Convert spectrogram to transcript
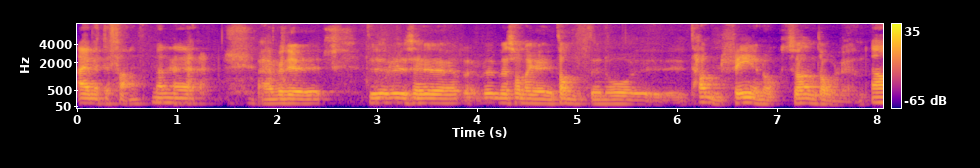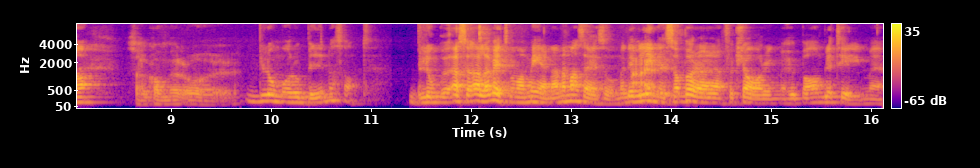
Nej, jag vet inte fan. Men eh, Nej, men det, vi säger, med sådana grejer, tomten och tandfen också antagligen. ja, Som kommer och... blommor och bin och sånt. Blom, alltså alla vet vad man menar när man säger så, men det är väl Nej. ingen som börjar en förklaring med hur barn blir till med,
